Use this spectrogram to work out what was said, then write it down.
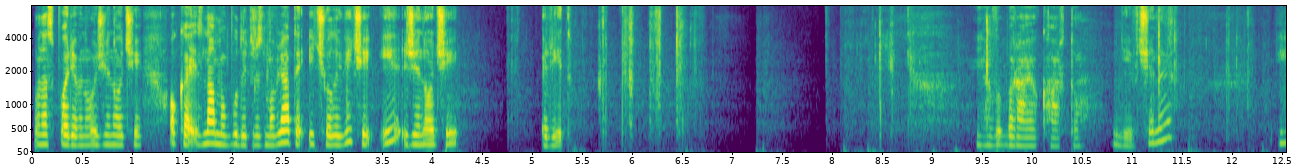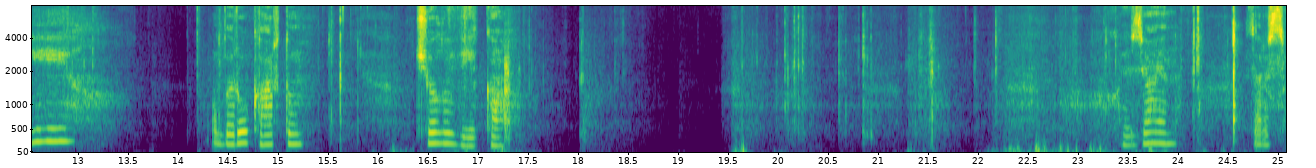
У нас порівну жіночий. Окей, з нами будуть розмовляти і чоловічий, і жіночий рід. Я вибираю карту дівчини і оберу карту чоловіка. Хазяїн. Зараз.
